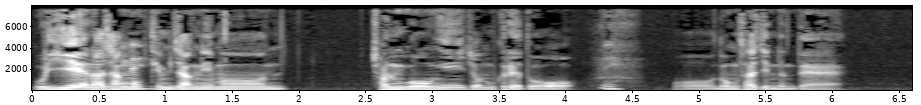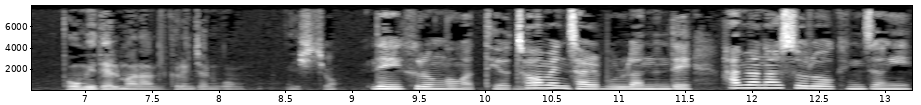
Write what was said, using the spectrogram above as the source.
우리 이해나 장목 네. 팀장님은 전공이 좀 그래도 네. 어, 농사 짓는데 도움이 될 만한 그런 전공이시죠? 네, 그런 것 같아요. 음. 처음엔 잘 몰랐는데 하면 할수록 굉장히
